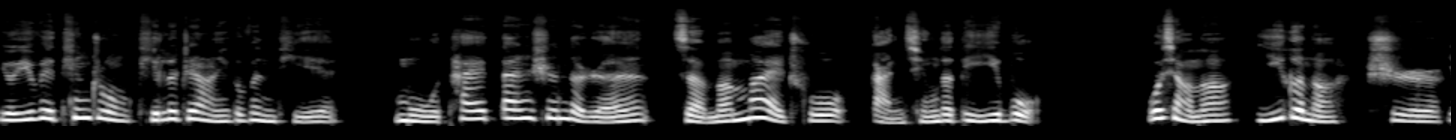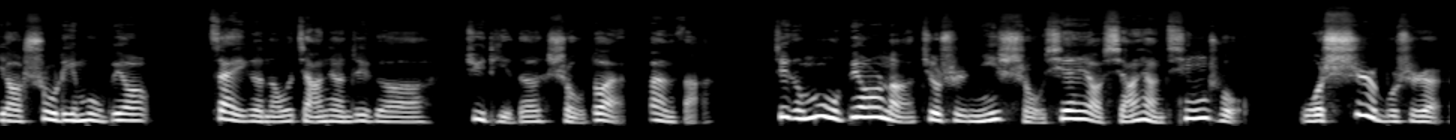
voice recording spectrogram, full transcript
有一位听众提了这样一个问题：母胎单身的人怎么迈出感情的第一步？我想呢，一个呢是要树立目标，再一个呢，我讲讲这个具体的手段办法。这个目标呢，就是你首先要想想清楚，我是不是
